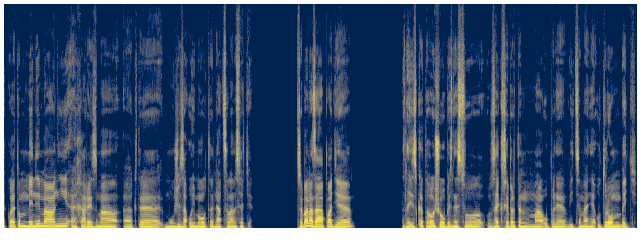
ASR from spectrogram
takové to minimální eh, charisma, eh, které může zaujmout na celém světě. Třeba na západě, z hlediska toho show businessu, Zack Saber ten má úplně víceméně utrum, byť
